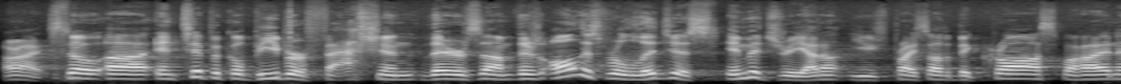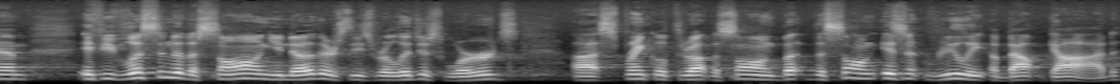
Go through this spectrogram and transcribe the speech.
All right, so uh, in typical Bieber fashion, there's, um, there's all this religious imagery. I don't, you probably saw the big cross behind him. If you've listened to the song, you know there's these religious words uh, sprinkled throughout the song, but the song isn't really about God.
